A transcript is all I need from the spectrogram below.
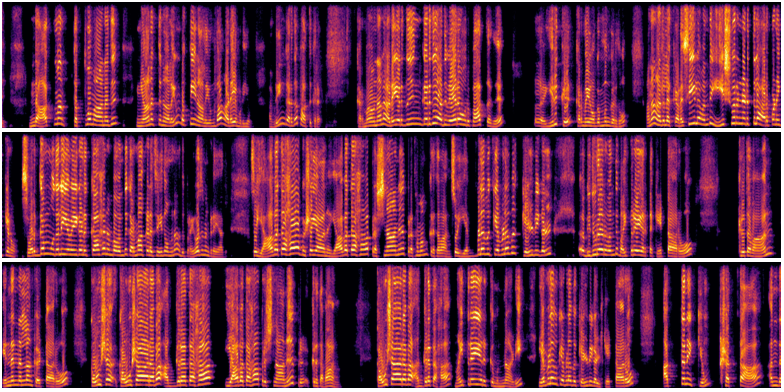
இந்த ஆத்ம தத்துவமானது ஞானத்தினாலையும் பக்தியினாலையும் தான் அடைய முடியும் அப்படிங்கிறத பாத்துக்கிறேன். கர்மாவனால அடையறதுங்கிறது அது வேற ஒரு பார்த்தது இருக்கு கர்மயோகம்ங்கிறதும். ஆனா அதுல கடைசியில வந்து ஈஸ்வரன் இடத்துல அர்ப்பணிக்கணும். ஸ்வர்க்கம் முதலியவைகளுக்காக நம்ம வந்து கர்மாக்களை செய்தோம்னா அது பிரயோஜனம் கிடையாது. சோ யாவதா விஷயானு யாவதா பிரஷ்னானு பிரதமம் கிருதவான் சோ எவ்வளவுக்கு எவ்வளவு கேள்விகள் அஹ், விதுரர் வந்து மைத்ரேயர்கிட்ட கேட்டாரோ கிருதவான் என்னென்னலாம் கேட்டாரோ கௌஷ கௌஷாரவ அக்ரதா யாவதா பிரஷ்னானு கிருதவான் கௌஷாரவ அக்ரதா மைத்ரேயருக்கு முன்னாடி எவ்வளவுக்கு எவ்வளவு கேள்விகள் கேட்டாரோ அத்தனைக்கும் க்ஷத்தா அந்த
